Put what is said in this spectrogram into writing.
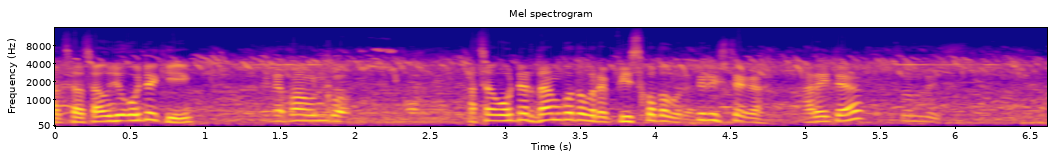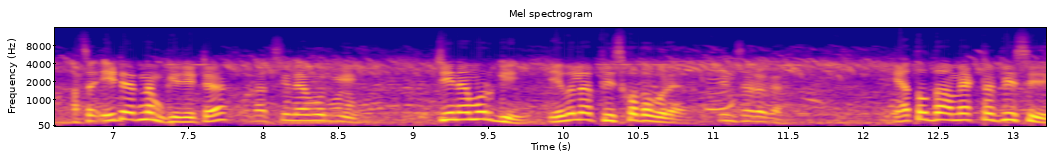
আচ্ছা আচ্ছা ওই যে ওইটা কি? এটা পাউন গো আচ্ছা ওইটার দাম কত করে? পিস কত করে? তিরিশ টাকা। আর এটা? চল্লিশ। আচ্ছা এটার নাম কি এটা ওটা চীনা মুরগি। চীনা মুরগি। এগুলোর পিস কত করে? তিনশো টাকা। এত দাম একটা পিসই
